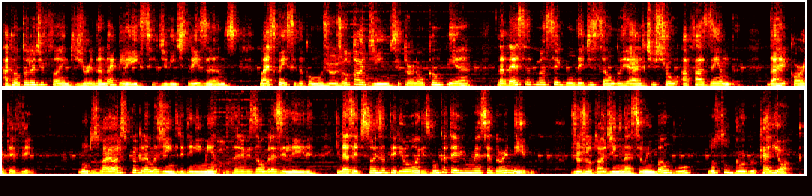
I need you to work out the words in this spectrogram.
a cantora de funk Jordana Gleice, de 23 anos, mais conhecida como Jojo Todinho, se tornou campeã da 12ª edição do reality show A Fazenda, da Record TV, um dos maiores programas de entretenimento da televisão brasileira, que nas edições anteriores nunca teve um vencedor negro. Jojo Todinho nasceu em Bangu, no subúrbio carioca.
